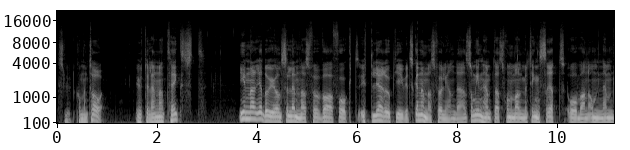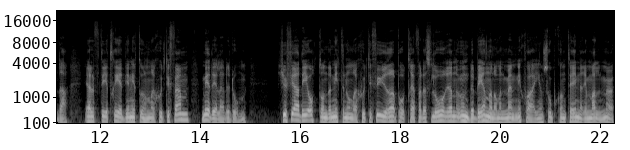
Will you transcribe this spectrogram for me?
Slutkommentar. Utelämnad text. Innan redogörelse lämnas för vad Vogt ytterligare uppgivit ska nämnas följande som inhämtats från Malmö tingsrätt ovan omnämnda 11 3 1975 meddelade dom 24 8 1974 påträffades låren och underbenen av en människa i en sopcontainer i Malmö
